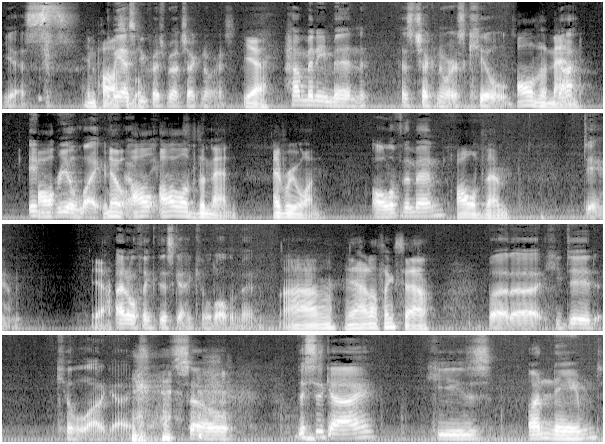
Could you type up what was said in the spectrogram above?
Yes. Impossible. Let me ask you a question about Chuck Norris. Yeah. How many men has Chuck Norris killed? All the men. Not in All- real life. No, all all of the men. Everyone. all of the men. All of them. Damn. Yeah. I don't think this guy killed all the men, Uh, yeah, I don't think so. but uh, he did kill a lot of guys. so this is a guy. He's unnamed.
